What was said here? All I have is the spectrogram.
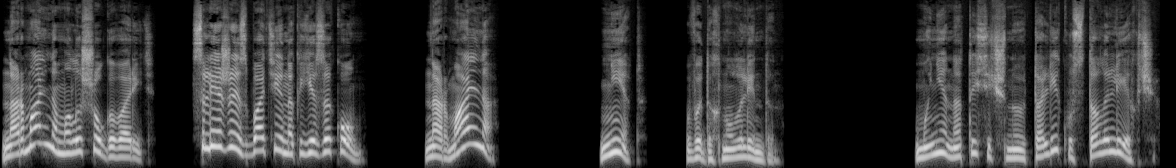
Нормально малышу говорить? Слежи с ботинок языком. Нормально? Нет, выдохнул Линдон. Мне на тысячную талику стало легче.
